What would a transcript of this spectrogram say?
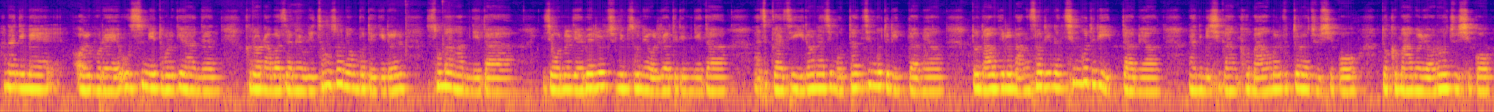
하나님의 얼굴에 웃음이 돌게 하는 그런 아버지 하나님 우리 청소년부 되기를 소망합니다. 이제 오늘 예배를 주님 손에 올려드립니다. 아직까지 일어나지 못한 친구들이 있다면 또 나오기를 망설이는 친구들이 있다면 하나님 이 시간 그 마음을 붙들어 주시고 또 그 마음을 열어 주시고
